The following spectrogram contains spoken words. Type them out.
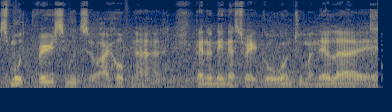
smooth very smooth. So I hope na ganun din that's why go on to Manila and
